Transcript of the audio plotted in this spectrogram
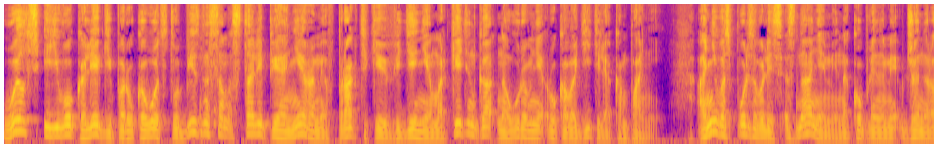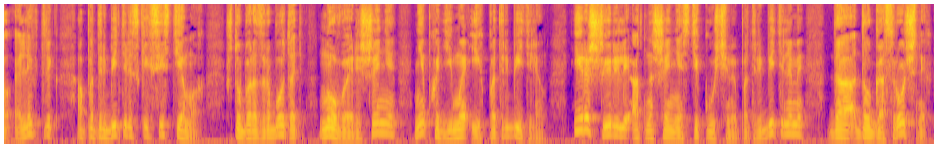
Уэлч и его коллеги по руководству бизнесом стали пионерами в практике введения маркетинга на уровне руководителя компании. Они воспользовались знаниями, накопленными в General Electric о потребительских системах, чтобы разработать новое решение, необходимое их потребителям, и расширили отношения с текущими потребителями до долгосрочных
